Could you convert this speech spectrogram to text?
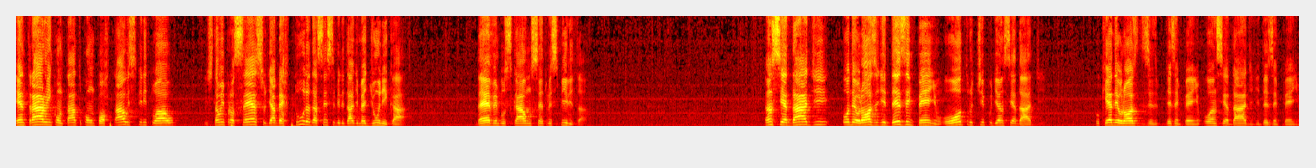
entraram em contato com um portal espiritual, estão em processo de abertura da sensibilidade mediúnica, devem buscar um centro espírita. Ansiedade ou neurose de desempenho, outro tipo de ansiedade o que é neurose de desempenho ou ansiedade de desempenho?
